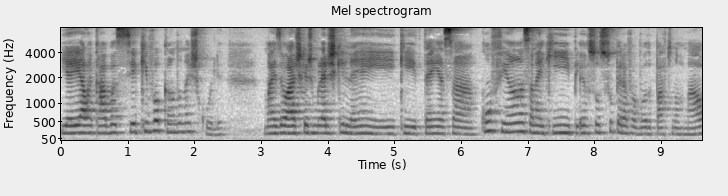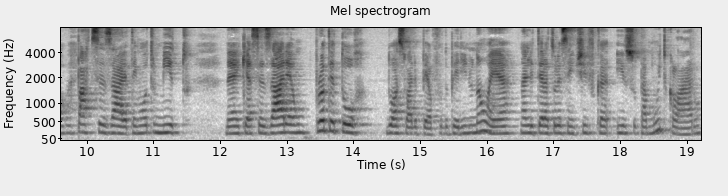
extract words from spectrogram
E aí ela acaba se equivocando na escolha. Mas eu acho que as mulheres que leem e que têm essa confiança na equipe, eu sou super a favor do parto normal. O parto cesárea tem outro mito, né? Que a cesárea é um protetor do assoalho pélvico do períneo, não é. Na literatura científica isso está muito claro.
